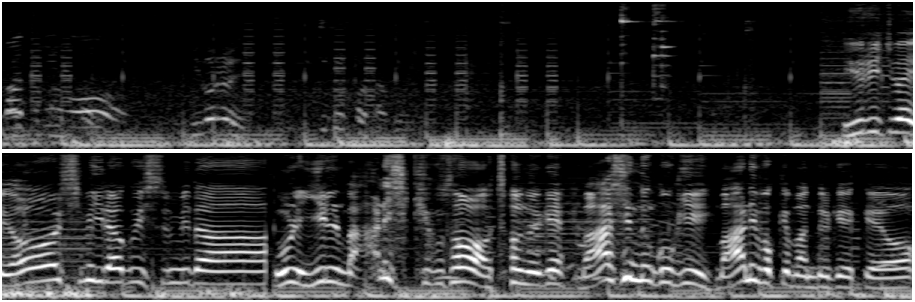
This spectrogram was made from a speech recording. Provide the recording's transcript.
멋지고. 이거를 찍을 거다고 유리 조아 열심히 일하고 있습니다 오늘 일 많이 시키고서 저녁에 맛있는 고기 많이 먹게 만들게 할게요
